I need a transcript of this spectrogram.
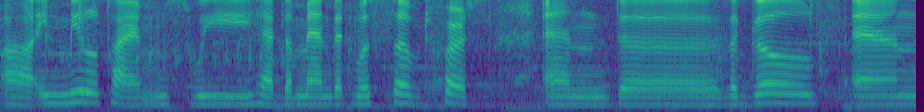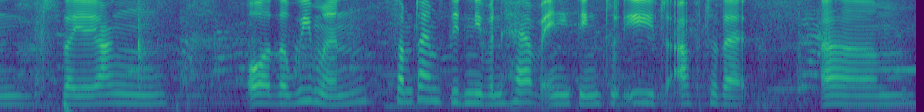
Uh, in meal times, we had the men that were served first, and uh, the girls and the young or the women sometimes didn't even have anything to eat after that. Um,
